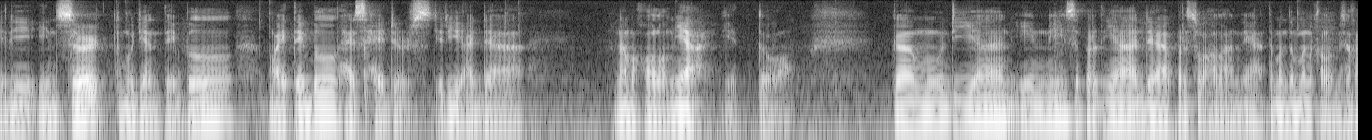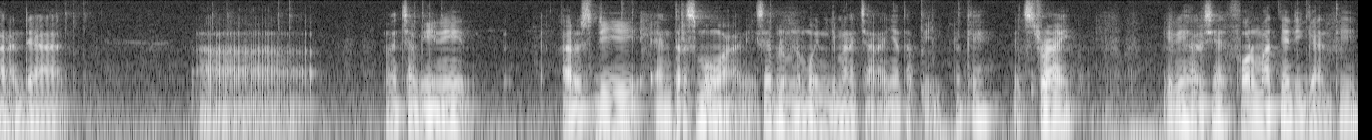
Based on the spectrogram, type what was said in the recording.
Jadi insert, kemudian table, my table has headers. Jadi ada nama kolomnya gitu. Kemudian ini sepertinya ada persoalan ya, teman-teman. Kalau misalkan ada uh, macam ini harus di enter semua nih. Saya belum nemuin gimana caranya, tapi oke. Okay let's try. Ini harusnya formatnya diganti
